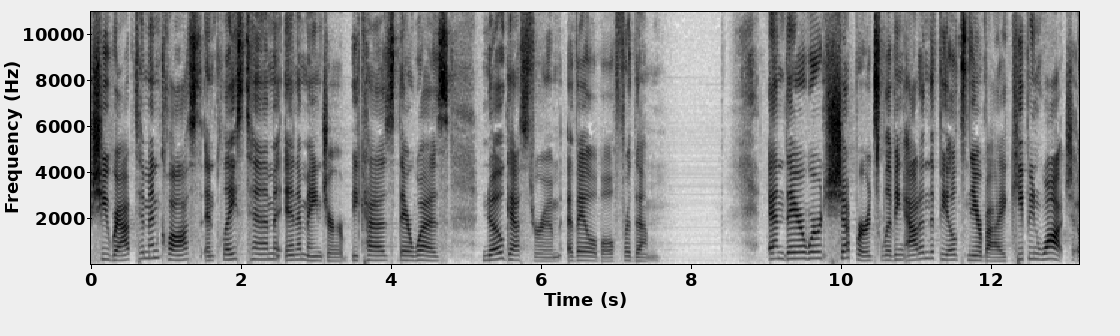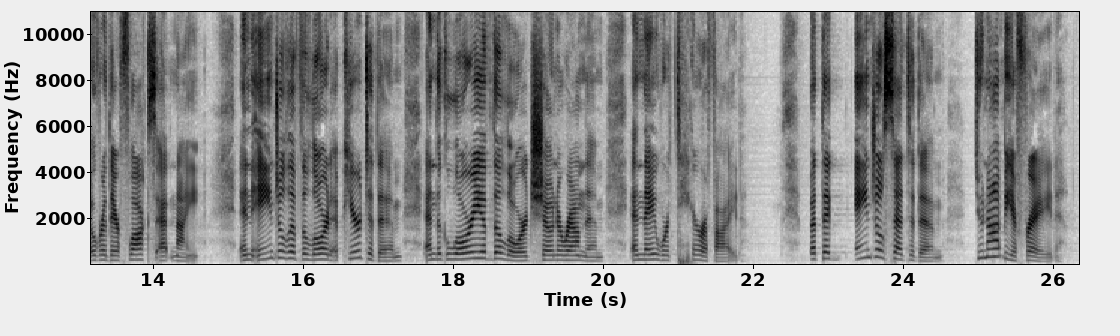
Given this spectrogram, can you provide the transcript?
She wrapped him in cloths and placed him in a manger because there was no guest room available for them. And there were shepherds living out in the fields nearby, keeping watch over their flocks at night. An angel of the Lord appeared to them, and the glory of the Lord shone around them, and they were terrified. But the angel said to them, Do not be afraid.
